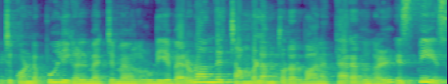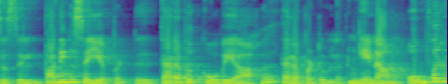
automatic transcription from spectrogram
பெற்றுக்கொண்ட புள்ளிகள் மற்றும் அவர்களுடைய வருடாந்த சம்பளம் தொடர்பான தரவுகள் எஸ்பிஎஸ்எஸ் பதிவு செய்யப்பட்டு தரவு கோவையாக தரப்பட்டுள்ளது. இங்கே நாம் ஒவ்வொரு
